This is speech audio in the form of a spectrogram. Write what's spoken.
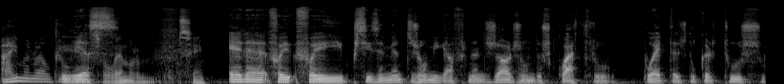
Ai, Manuel Dias, lembro-me. Sim. Era, foi, foi precisamente João Miguel Fernandes Jorge, um dos quatro poetas do Cartucho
